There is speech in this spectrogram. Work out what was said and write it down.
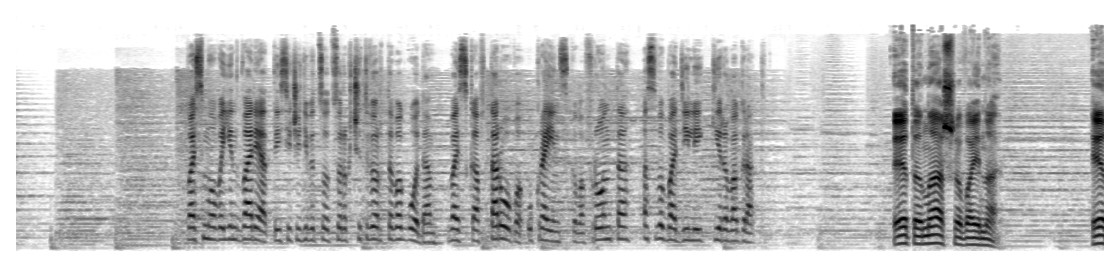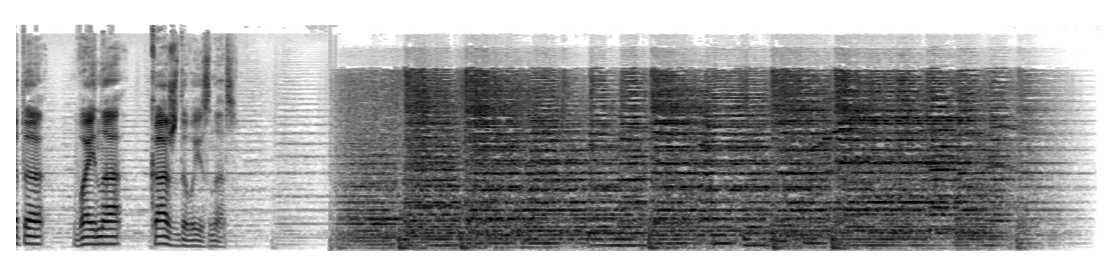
8 января 1944 года войска Второго Украинского фронта освободили Кировоград. Это наша война. Это война каждого из нас.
